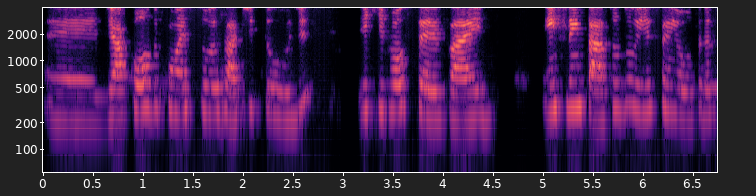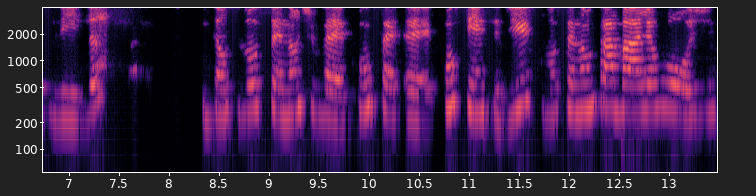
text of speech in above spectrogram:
é, de acordo com as suas atitudes e que você vai enfrentar tudo isso em outras vidas. Então, se você não tiver é, consciência disso, você não trabalha hoje.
